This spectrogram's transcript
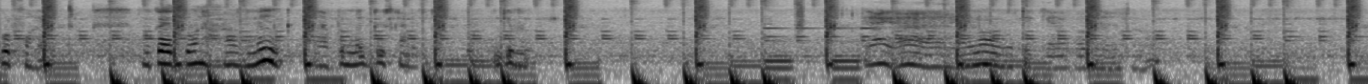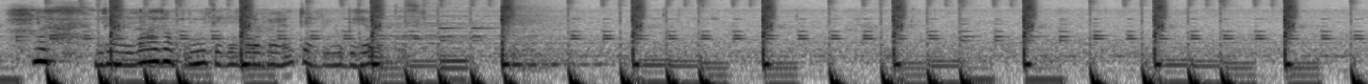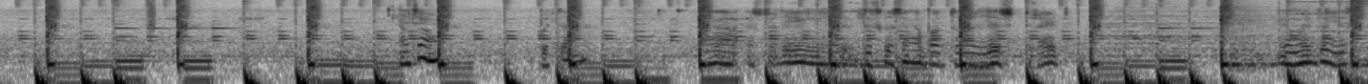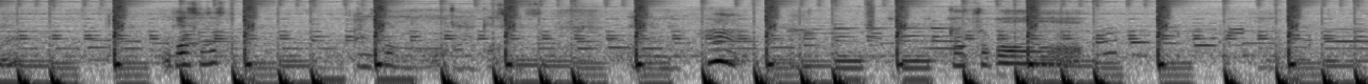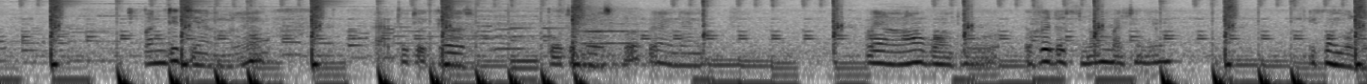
Good for health. You guys don't have milk. I have to make this kind of stuff. Give you. me taking care of your health and you will be here with this. Achoo. But uh, yesterday we were discussing about the list, right? You made the list, right? Guest list. the class, both of us, group, and then we are not going to. If it is not matching you, you can vote.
